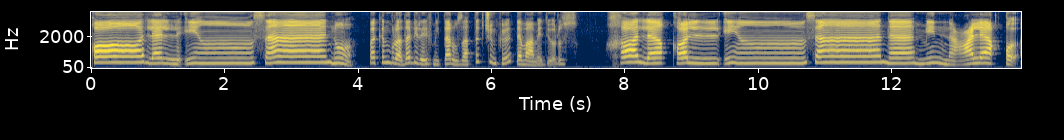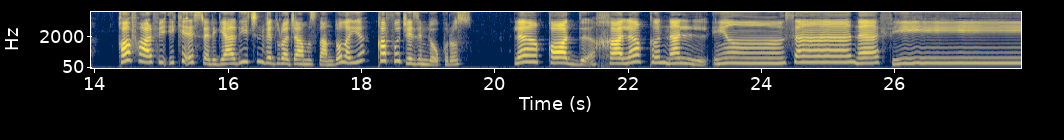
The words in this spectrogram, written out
kâlel insanu. Bakın burada bir elif miktar uzattık çünkü devam ediyoruz. Halakal insane min alak. Kaf harfi iki esreli geldiği için ve duracağımızdan dolayı kafı cezimli okuruz. لَقَدْ خَلَقْنَا الْاِنْسَانَ ف۪ي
